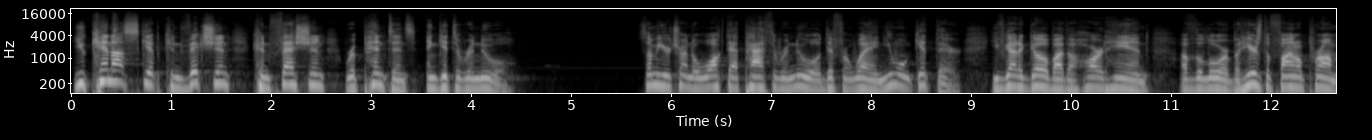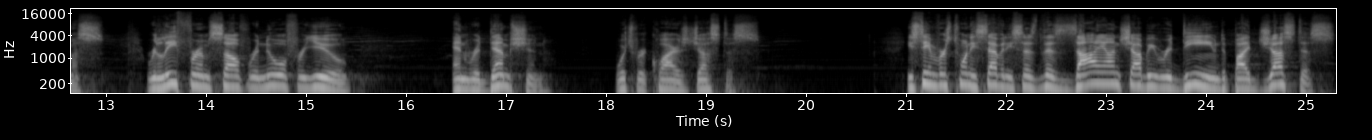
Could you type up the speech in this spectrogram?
You cannot skip conviction, confession, repentance, and get to renewal. Some of you are trying to walk that path of renewal a different way, and you won't get there. You've got to go by the hard hand of the Lord. But here's the final promise relief for himself, renewal for you, and redemption which requires justice. You see, in verse 27, he says, This Zion shall be redeemed by justice,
